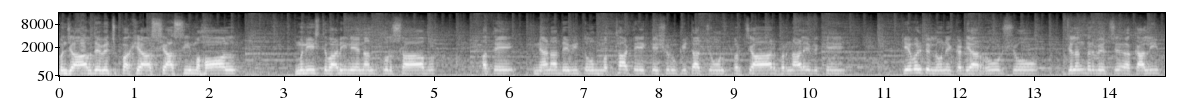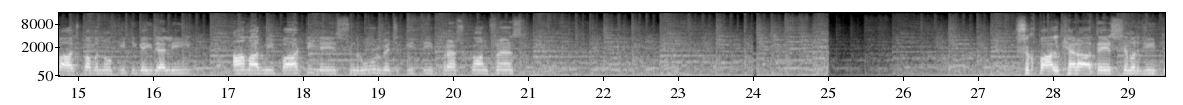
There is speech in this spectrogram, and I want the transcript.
ਪੰਜਾਬ ਦੇ ਵਿੱਚ ਭਖਿਆ ਸਿਆਸੀ ਮਾਹੌਲ, ਮਨੀਸ਼ ਤਿਵਾੜੀ ਨੇ ਅਨੰਦਪੁਰ ਸਾਹਿਬ ਅਤੇ ਨੈਣਾ ਦੇਵੀ ਤੋਂ ਮੱਥਾ ਟੇਕ ਕੇ ਸ਼ੁਰੂ ਕੀਤਾ ਚੋਣ ਪ੍ਰਚਾਰ। ਬਰਨਾਲੇ ਵਿਖੇ ਕੇਵਲ ਢਿੱਲੋਂ ਨੇ ਕੱਢਿਆ ਰੋਡ ਸ਼ੋਅ। ਜਲੰਧਰ ਵਿੱਚ ਅਕਾਲੀ ਭਾਜਪਾ ਵੱਲੋਂ ਕੀਤੀ ਗਈ ਰੈਲੀ। ਆਮ ਆਦਮੀ ਪਾਰਟੀ ਨੇ ਸੰਗਰੂਰ ਵਿੱਚ ਕੀਤੀ ਪ੍ਰੈਸ ਕਾਨਫਰੰਸ। ਸੁਖਪਾਲ ਖਹਿਰਾ ਅਤੇ ਸਿਮਰਜੀਤ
